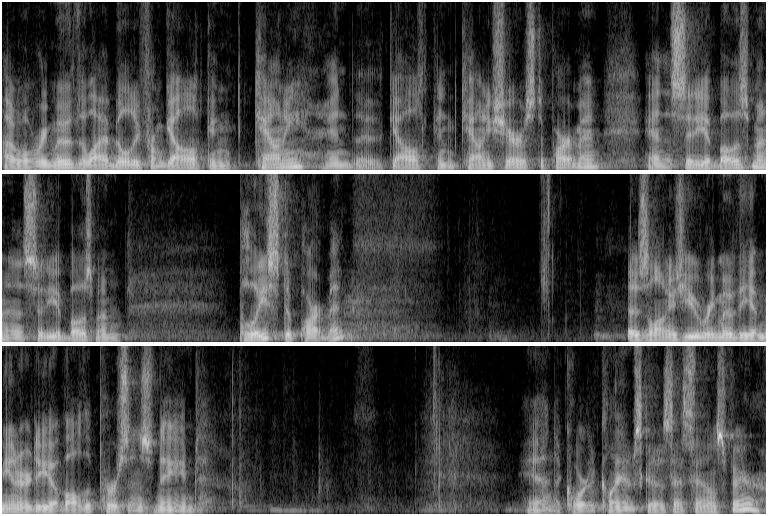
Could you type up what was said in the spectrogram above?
I will remove the liability from Gallatin County and the Gallatin County Sheriff's Department and the City of Bozeman and the City of Bozeman Police Department, as long as you remove the immunity of all the persons named. And the Court of Claims goes, that sounds fair.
